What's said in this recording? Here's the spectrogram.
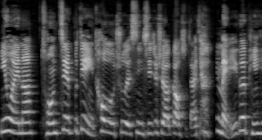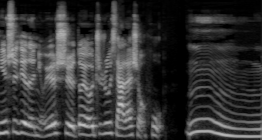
因为呢，从这部电影透露出的信息就是要告诉大家，每一个平行世界的纽约市都由蜘蛛侠来守护。嗯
